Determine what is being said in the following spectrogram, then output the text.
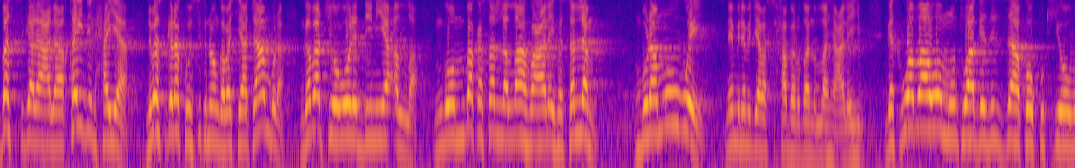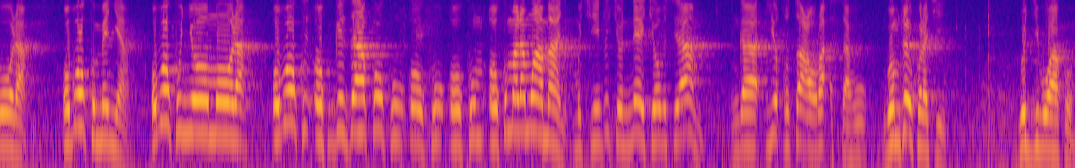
basigala ala qaidi lhaya ne basigala ku nsi kino nga bakyatambula nga batyoboola eddiini ya allah. Ng'omubaka salllah alaihi wasallam mbulamu bwe n'emirembe gy'abasahaba ridwanullahi alaihim nga kiwabaawo omuntu agezezzaako okutyoboola oba okumenya oba okunyomoola oba okugezaako okumalamu amaanyi mu kintu kyonna ekyobusiraamu nga yuqtau rasahu. Ngaomutwe gukola ki gugibwako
